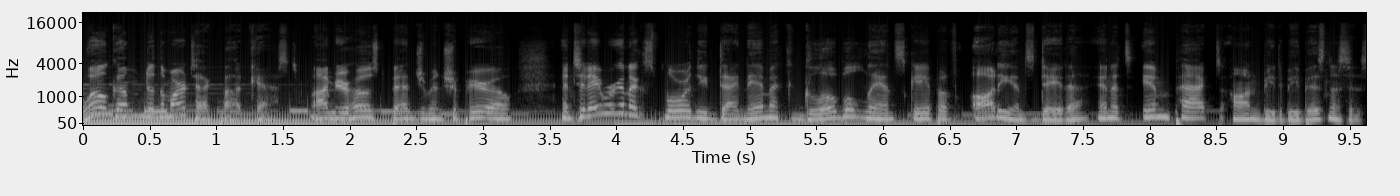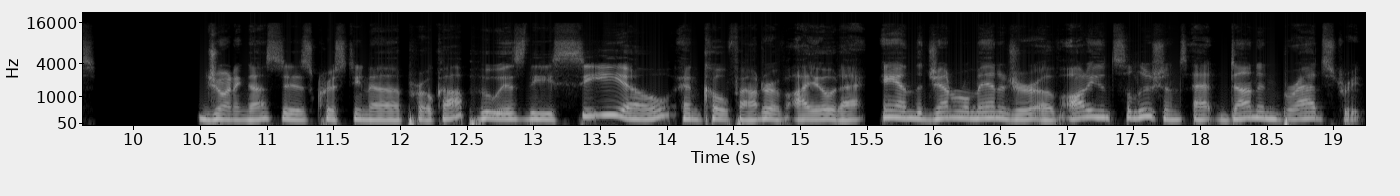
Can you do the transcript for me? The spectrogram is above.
Welcome to the Martech Podcast. I'm your host, Benjamin Shapiro, and today we're going to explore the dynamic global landscape of audience data and its impact on B2B businesses. Joining us is Kristina Prokop, who is the CEO and co founder of Eyeota and the general manager of audience solutions at Dun & Bradstreet.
